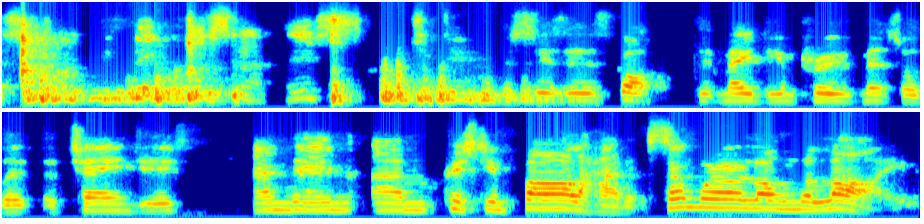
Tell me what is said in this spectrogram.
so we think Russ had this, which he did with the scissors, got that made the improvements or the, the changes, and then um, Christian Fowler had it somewhere along the line.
